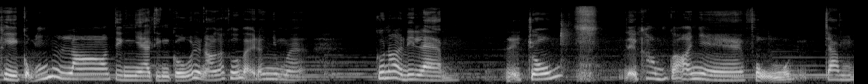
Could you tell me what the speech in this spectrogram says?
thì cũng lo tiền nhà tiền cửa này nọ các thứ vậy đó. Nhưng mà cứ nói là đi làm để trốn để không có ở nhà phụ chăm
